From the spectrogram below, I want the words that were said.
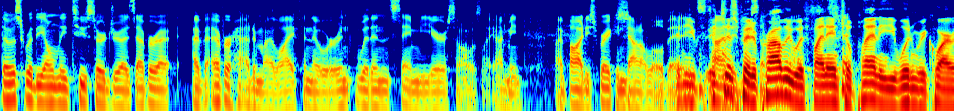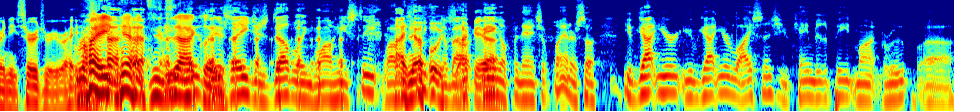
those were the only two surgeries ever I've ever had in my life, and they were in, within the same year. So I was like, I mean, my body's breaking down a little bit. And you It's time to do anticipated something probably with financial planning, you wouldn't require any surgery, right? right? Yeah, exactly. His, his age is doubling while he's th- while I he's know, thinking about exactly, being a financial planner. So you've got your you've got your license. You came to the Piedmont Group. Uh,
